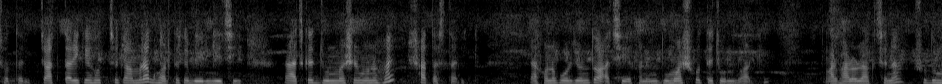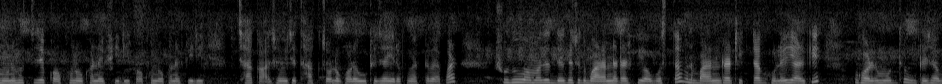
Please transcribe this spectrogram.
ছ তারিখ, চার তারিখে হচ্ছে কি আমরা ঘর থেকে বেরিয়েছি। আর আজকে জুন মাসের মনে হয় সাতাশ তারিখ। এখনও পর্যন্ত আছি এখানে। দু মাস হতে চলল আর কি। আর ভালো লাগছে না। শুধু মনে হচ্ছে যে কখন ওখানে ফিরি, কখন ওখানে ফিরি। যা কাজ হয়েছে থাক, চলো ঘরে উঠে যাই, এরকম একটা ব্যাপার। শুধু আমাদের দেখেছ তো বারান্দাটার কী অবস্থা? মানে বারান্দাটা ঠিকঠাক হলেই আর কি ঘরের মধ্যে উঠে যাব।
